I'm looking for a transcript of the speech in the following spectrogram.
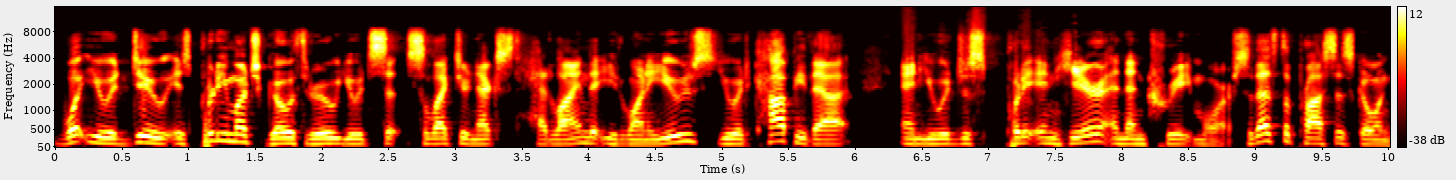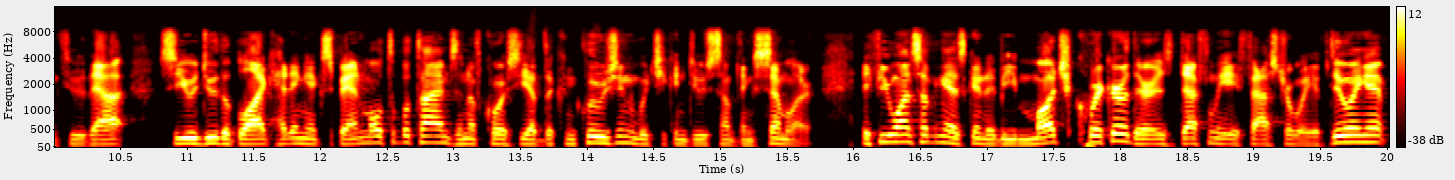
what you would do is pretty much go through, you would select your next headline that you'd want to use, you would copy that, and you would just put it in here and then create more. So that's the process going through that. So you would do the blog heading expand multiple times. And of course, you have the conclusion, which you can do something similar. If you want something that's going to be much quicker, there is definitely a faster way of doing it.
